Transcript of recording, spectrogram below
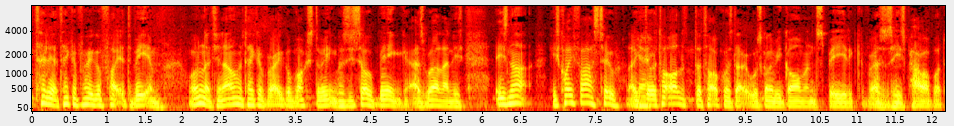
tell you, it'd take a very good fighter to beat him, wouldn't it? You know, it'd take a very good boxer to beat him because he's so big as well, and he's he's not. He's quite fast too. Like Yeah. ta- all the talk was that it was going to be Gorman's speed versus his power, but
